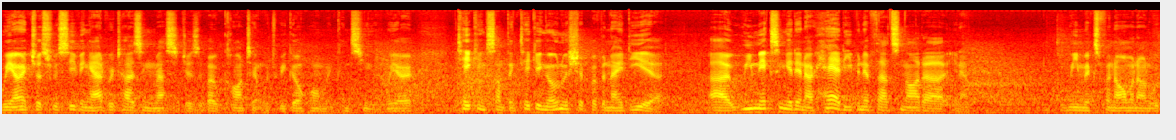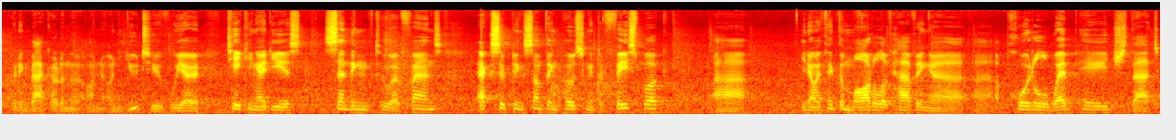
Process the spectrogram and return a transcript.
We aren't just receiving advertising messages about content which we go home and consume. We are taking something, taking ownership of an idea, uh, remixing it in our head, even if that's not a, you know, remix phenomenon we're putting back out on, the, on, on YouTube. We are taking ideas, sending them to our friends, excerpting something, posting it to Facebook, uh, you know, I think the model of having a, a portal web page that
